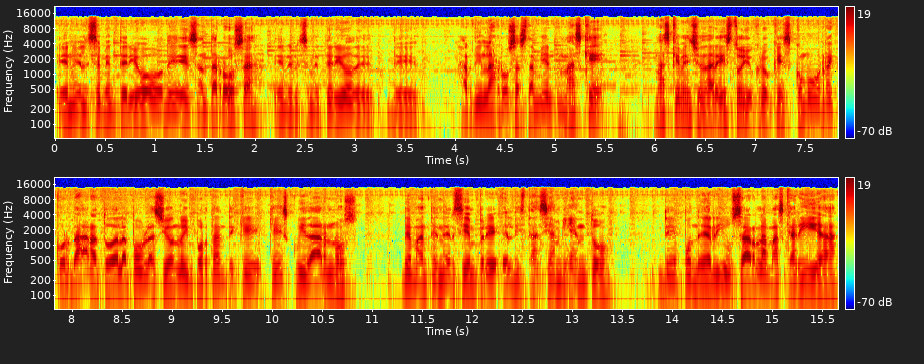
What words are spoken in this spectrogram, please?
en el cementerio de Santa Rosa, en el cementerio de, Jardín Las Rosas también. Más que, más que mencionar esto, yo creo que es como recordar a toda la población lo importante que, que es cuidarnos, de mantener siempre el distanciamiento, de poner y usar la mascarilla,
